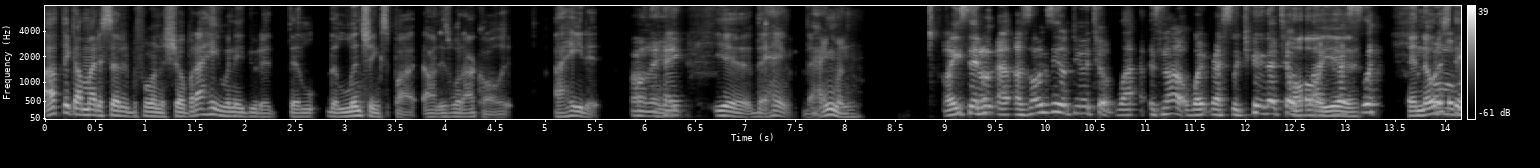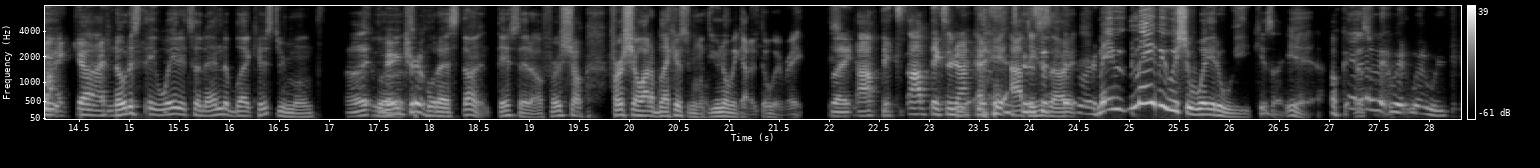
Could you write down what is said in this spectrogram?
I think I might have said it before on the show, but I hate when they do the the, the lynching spot on is what I call it. I hate it. on the hang. Yeah, the hang the hangman. Like you said, as long as they don't do it to a black, it's not a white wrestler doing that to a Oh, black yeah. wrestler. And notice oh they my god, notice they waited till the end of Black History Month Uh, to, uh, very to true. pull that stunt. They said, "Oh, first show, first show out of Black History Month. You know we got to do it, right?" Like optics, optics are not good. Optics is all right. Maybe maybe we should wait a week. He's like, "Yeah, okay." Yeah, wait, wait, wait a week.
